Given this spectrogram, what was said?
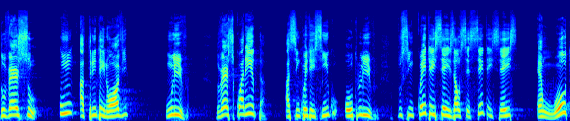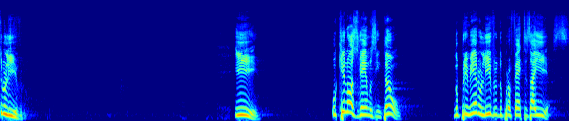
do verso 1 a 39, um livro. Do verso 40 a 55, outro livro. Do 56 ao 66 é um outro livro. E o que nós vemos então no primeiro livro do profeta Isaías?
